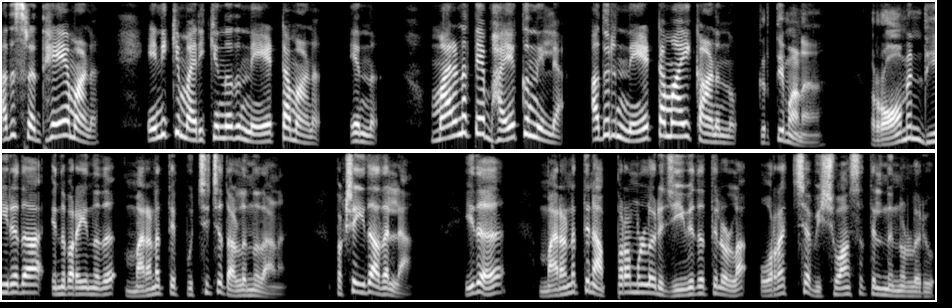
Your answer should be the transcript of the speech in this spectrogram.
അത് ശ്രദ്ധേയമാണ്. എനിക്ക് മരിക്കുന്നത് നേട്ടമാണ് എന്ന്. മരണത്തെ ഭയക്കുന്നില്ല അതൊരു നേട്ടമായി കാണുന്നു. കൃത്യമാണ്. റോമൻ ധീരത എന്ന് പറയുന്നത് മരണത്തെ പുച്ഛിച്ചു തള്ളുന്നതാണ്. പക്ഷെ ഇതല്ല ഇത് മരണത്തിനപ്പുറമുള്ള ഒരു ജീവിതത്തിലുള്ള ഉറച്ച വിശ്വാസത്തിൽ നിന്നുള്ളൊരു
